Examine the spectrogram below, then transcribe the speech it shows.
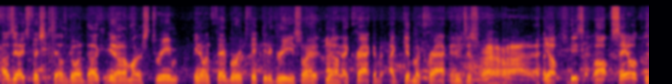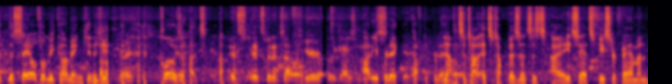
how's the ice fishing sales going, Doug? You know, I'm on a stream. You know, in February it's 50 degrees, so I, Yeah. I, I crack him. I give him a crack, and he just. Yep. He's well. Sales. The sales will be coming. You know, Right. closeouts. It's it's been a tough year for the guys. How do you predict it? Tough to predict. No, it's a tough it's a tough business. It's I say it's feast or famine,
